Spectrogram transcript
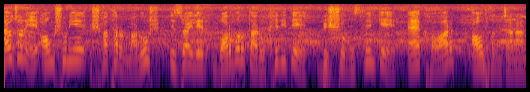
আয়োজনে অংশ নিয়ে সাধারণ মানুষ ইসরায়েলের বর্বরতা রুখে দিতে বিশ্ব মুসলিমকে এক হওয়ার আহ্বান জানান।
